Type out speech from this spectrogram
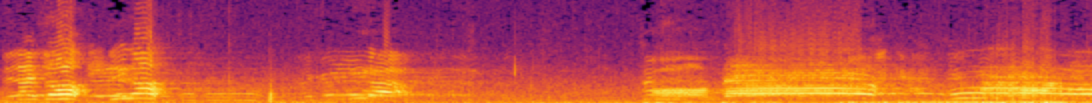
出ないぞ出ないぞ Ah!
